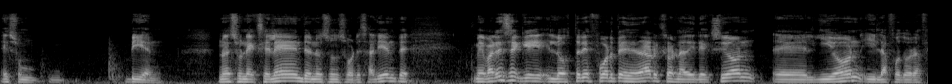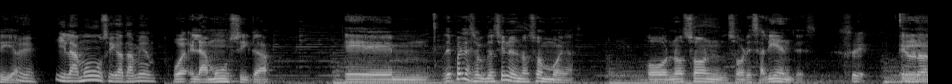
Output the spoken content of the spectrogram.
es un bien no es un excelente no es un sobresaliente me parece que los tres fuertes de Dark son la dirección el guion y la fotografía Sí, Y la música también. o la música. Eh, después las actuaciones no son buenas o no son sobresalientes. Sí, es verdad.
